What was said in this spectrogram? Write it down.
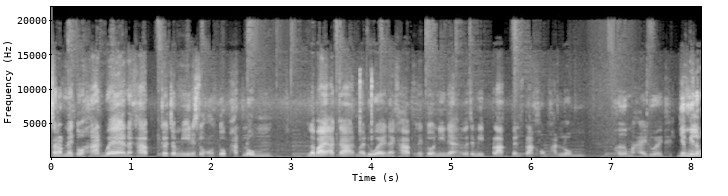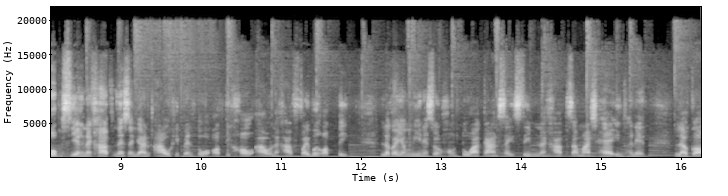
สำหรับในตัวฮาร์ดแวร์นะครับ ก็จะมีในส่วนของตัวพัดลมระบายอากาศมาด้วยนะครับ ในตัวนี้เนี่ยเราจะมีปลั๊กเป็นปลั๊กของพัดลม พิ่มมาให้ด้วย ยังมีระบบเสียงนะครับ ในสัญญาณ out ที่เป็นตัว optical out นะครับ fiber optic แล้วก็ยังมีในส่วนของตัวการใส่ซิมนะครับ สามารถแชร์อินเทอร์เน็ต แล้วก็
